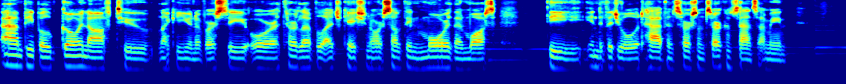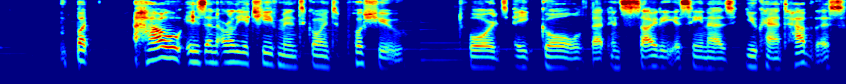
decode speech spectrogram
um, people going off to like a university or a third level education or something more than what the individual would have in certain circumstance. I mean, but how is an early achievement going to push you towards a goal that in society is seen as you can't have this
